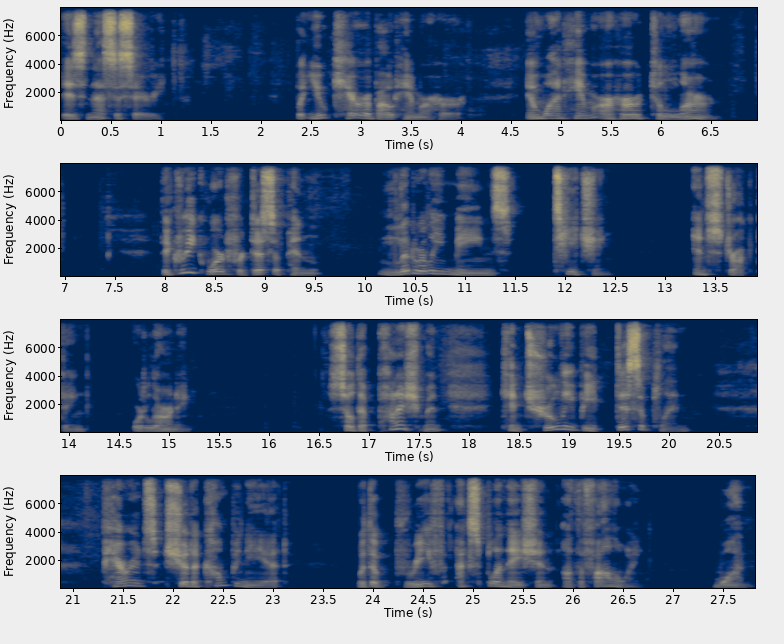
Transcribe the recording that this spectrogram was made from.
is necessary. But you care about him or her and want him or her to learn. The Greek word for discipline literally means teaching, instructing, or learning. So that punishment can truly be discipline, parents should accompany it with a brief explanation of the following 1.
